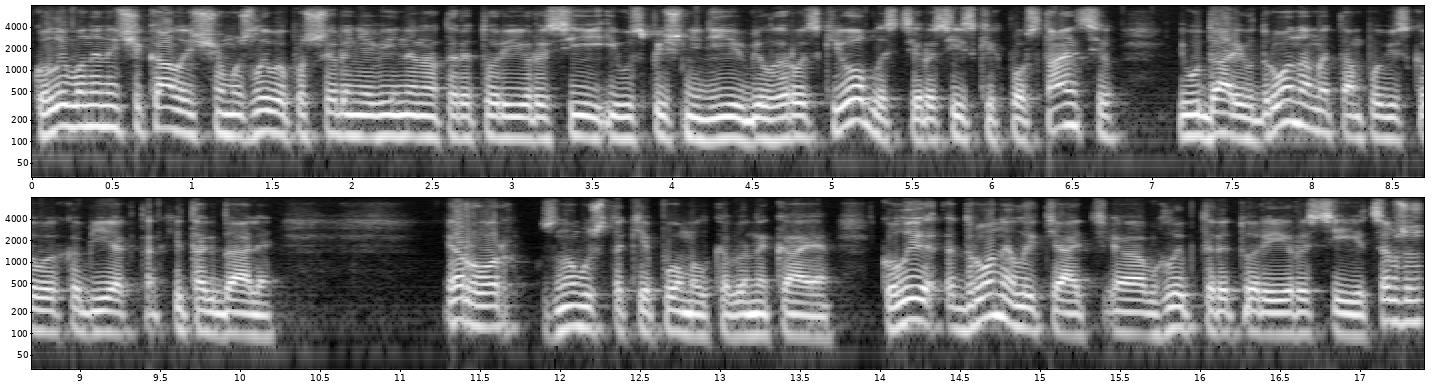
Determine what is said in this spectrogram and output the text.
Коли вони не чекали, що можливе поширення війни на території Росії і успішні дії в Білгородській області, російських повстанців, і ударів дронами там по військових об'єктах і так далі. Ерор, знову ж таки, помилка виникає. Коли дрони летять а, вглиб території Росії, це вже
